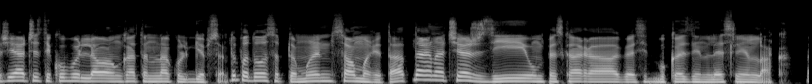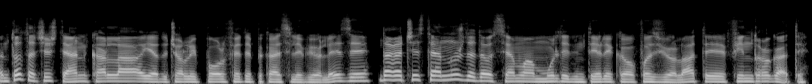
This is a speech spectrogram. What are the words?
și aceste cuburi le-au aruncat în lacul Gibson. După două săptămâni s-au măritat, dar în aceeași zi un pescar a găsit bucăți din Leslie în lac. În toți acești ani, Carla îi aducea lui Paul fete pe care să le violeze, dar acestea nu-și dădeau seama multe dintre ele că au fost violate, fiind drogate.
